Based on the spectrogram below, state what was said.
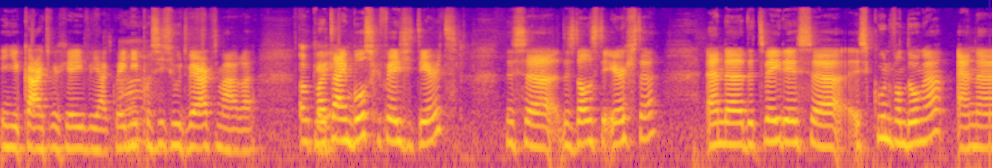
in je kaart weergegeven. Ja, ik weet niet Ah. precies hoe het werkt, maar eh. Martijn Bos, gefeliciteerd. Dus, eh, dus dat is de eerste. En eh, de tweede is, eh, is Koen van Dongen. En eh,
